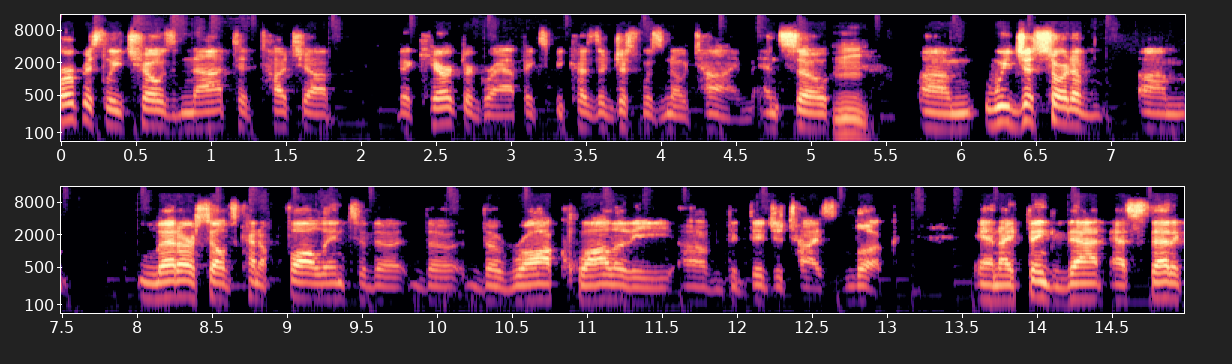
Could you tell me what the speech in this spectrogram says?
purposely chose not to touch up the character graphics because there just was no time. And so Mm. um, we just sort of um, let ourselves kind of fall into the, the the raw quality of the digitized look. And I think that aesthetic,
